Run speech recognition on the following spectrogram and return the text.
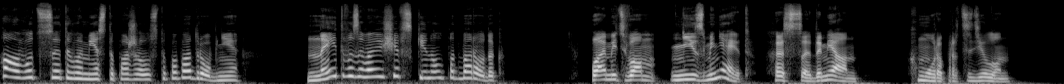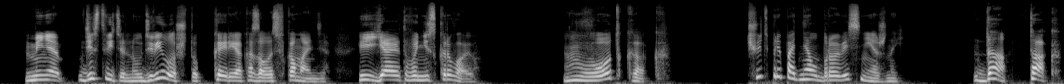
А вот с этого места, пожалуйста, поподробнее». Нейт вызывающе вскинул подбородок. «Память вам не изменяет, Хессе Дамиан», — хмуро процедил он. «Меня действительно удивило, что Кэрри оказалась в команде, и я этого не скрываю». «Вот как?» — чуть приподнял брови Снежный. «Да, так.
